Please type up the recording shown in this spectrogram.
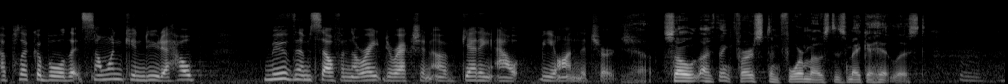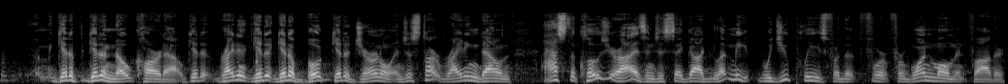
applicable that someone can do to help move themselves in the right direction of getting out beyond the church? Yeah. So I think first and foremost is make a hit list. Get a, get a note card out, get it, write it, get a, get a book, get a journal, and just start writing down. Ask the, close your eyes and just say, God, let me, would you please, for, the, for, for one moment, Father,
